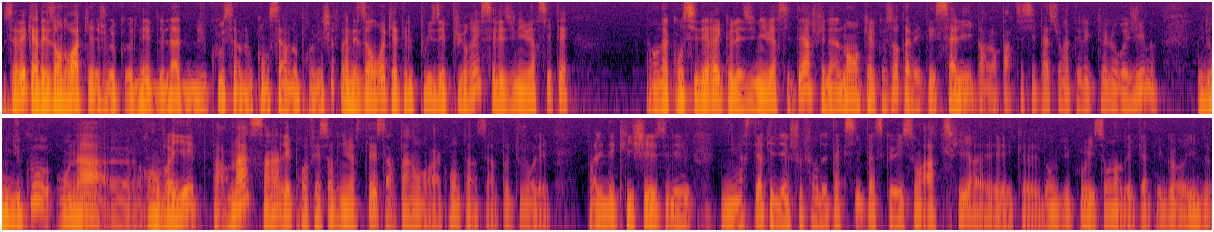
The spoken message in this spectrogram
vous savez qu'un des endroits, qui, je le connais, de là, du coup, ça me concerne au premier chef, mais un des endroits qui a été le plus épuré, c'est les universités. On a considéré que les universitaires, finalement, en quelque sorte, avaient été salis par leur participation intellectuelle au régime. Et donc, du coup, on a euh, renvoyé par masse hein, les professeurs d'université. Certains, on raconte, hein, c'est un peu toujours les. Parler des clichés, c'est les universitaires qui deviennent chauffeurs de taxi parce qu'ils sont artsphere et que donc du coup ils sont dans des catégories de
